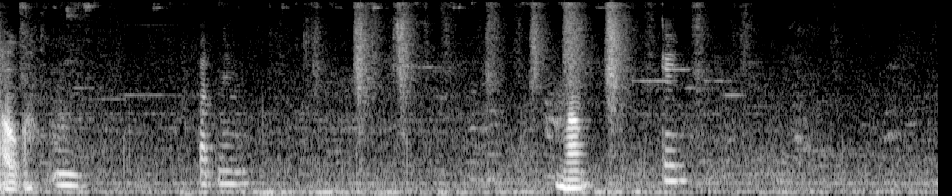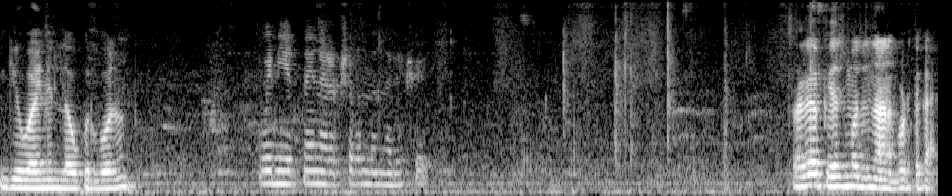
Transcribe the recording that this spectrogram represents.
हो का. पाहत नाही मग. घेऊ वहिनी लवकर बोलून. वहिनी येत नाही ना रक्षाबंधन झाल्याशिवाय सगळ्या फेस मधून जाणं पडतं काय.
